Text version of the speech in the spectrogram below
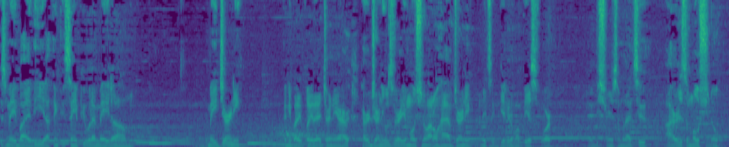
is made by the I think the same people that made um made Journey. If anybody played that Journey, I heard, heard Journey was very emotional. I don't have Journey. I need to get it on my PS4. Maybe stream some of that too. I heard it's emotional.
